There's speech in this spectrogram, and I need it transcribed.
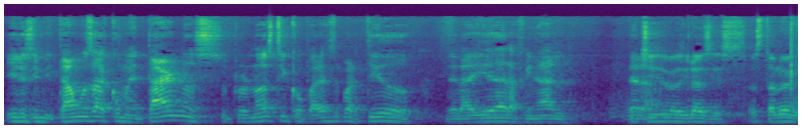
Y los invitamos a comentarnos su pronóstico para este partido de la ida a la final. De la- Muchísimas gracias. Hasta luego.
